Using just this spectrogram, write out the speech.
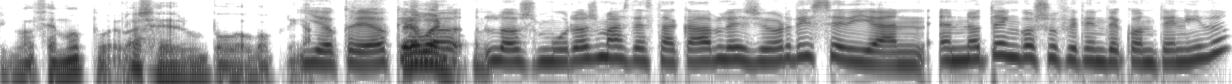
Si no hacemos, pues va a ser un poco complicado. Yo creo que bueno. lo- los muros más destacables, Jordi, serían eh, no tengo suficiente contenido,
